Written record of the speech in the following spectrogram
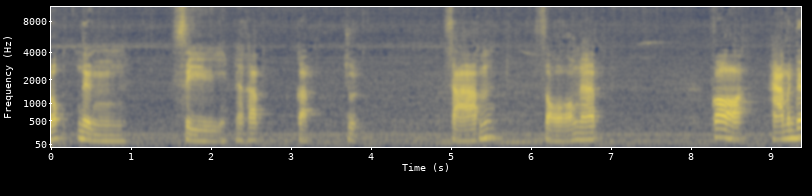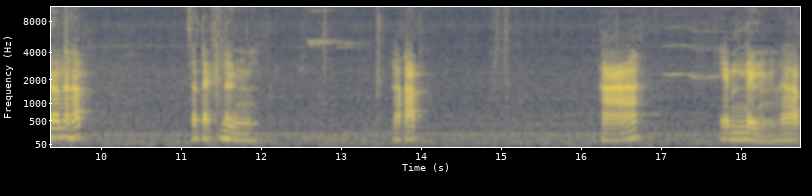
ลบหนึ่งสี่นะครับ กับจุดสามสองนะครับ ก็หาเหมือนเดิมนะครับสเต็ปหนึ่งนะครับ หา m หนึ่งนะครับ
